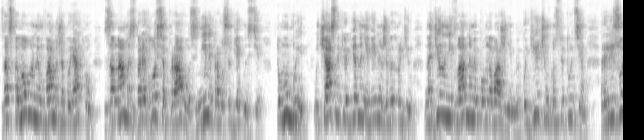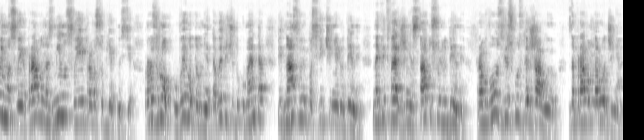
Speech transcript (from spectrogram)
За встановленим вами же порядком за нами збереглося право зміни правосуб'єктності. Тому ми, учасники об'єднання вільних живих родів, наділені владними повноваженнями по діючим конституціям, реалізуємо своє право на зміну своєї правосуб'єктності, розробку, виготовлення та видачу документа під назвою посвідчення людини, на підтвердження статусу людини, правового зв'язку з державою за правом народження,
